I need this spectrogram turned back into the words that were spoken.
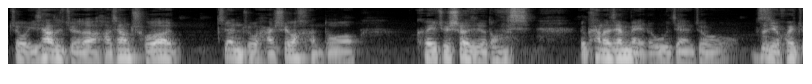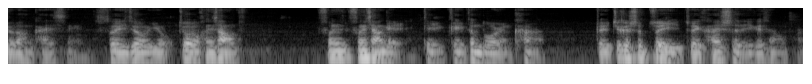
就一下子觉得好像除了建筑，还是有很多可以去设计的东西。就看到一些美的物件，就自己会觉得很开心，所以就有就很想分分享给给给更多人看。对，这个是最最开始的一个想法。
